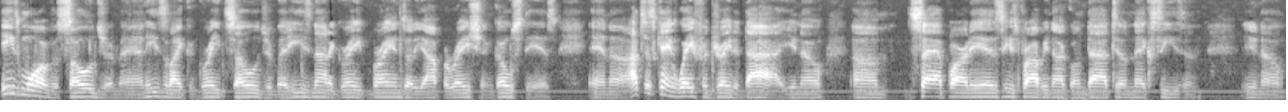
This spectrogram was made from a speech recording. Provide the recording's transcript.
he's more of a soldier, man. He's like a great soldier, but he's not a great brains of the operation. Ghost is, and uh, I just can't wait for Dre to die. You know, um, sad part is he's probably not gonna die till next season. You know,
